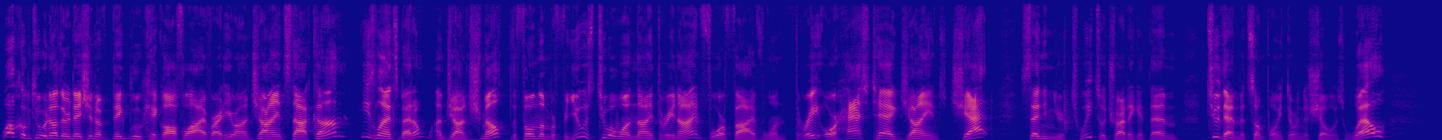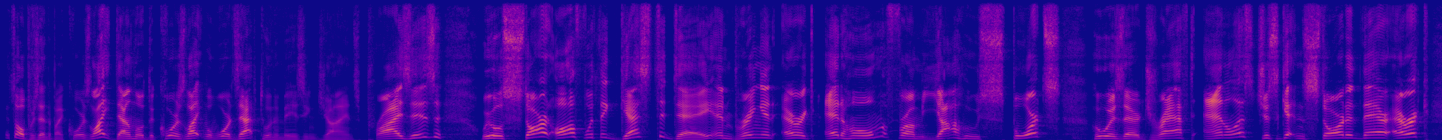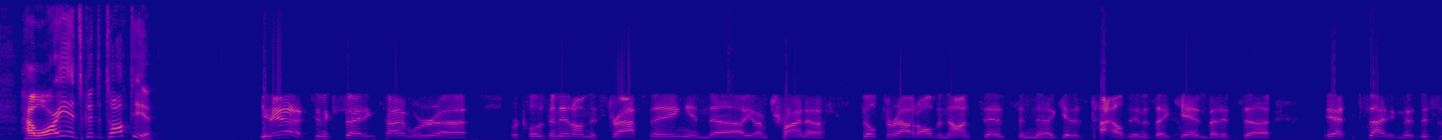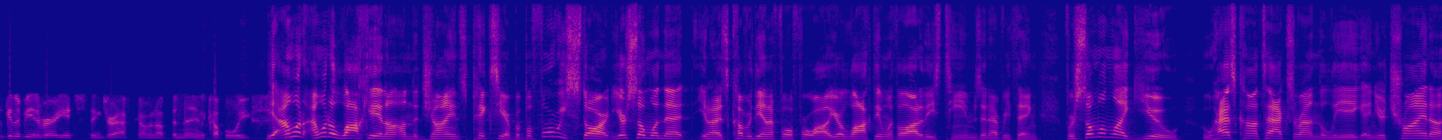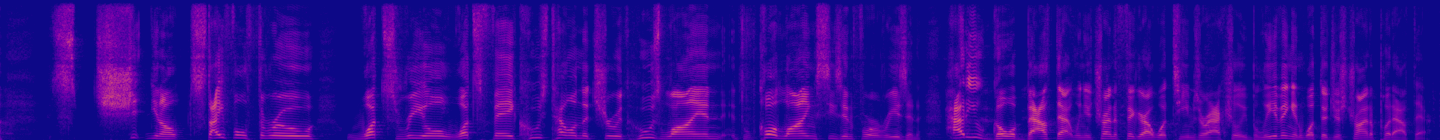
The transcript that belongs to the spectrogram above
Welcome to another edition of Big Blue Kickoff Live right here on Giants.com. He's Lance Meadow. I'm John Schmelk. The phone number for you is 201 939 4513 or hashtag Giants Chat. Send in your tweets. We'll try to get them to them at some point during the show as well. It's all presented by Coors Light. Download the Coors Light Rewards app to an amazing Giants prizes. We will start off with a guest today and bring in Eric Edholm from Yahoo Sports, who is their draft analyst. Just getting started there, Eric. How are you? It's good to talk to you. Yeah, it's an exciting time. We're uh, we're closing in on this draft thing, and uh, you know, I'm trying to filter out all the nonsense and uh, get as dialed in as I can. But it's uh, yeah, it's exciting. This is going to be a very interesting draft coming up in, in a couple weeks. Yeah, I want I want to lock in on, on the Giants picks here, but before we start, you're someone that you know has covered the NFL for a while. You're locked in with a lot of these teams and everything. For someone like you who has contacts around the league and you're trying to, you know, stifle through what's real, what's fake, who's telling the truth, who's lying. It's called lying season for a reason. How do you go about that when you're trying to figure out what teams are actually believing and what they're just trying to put out there?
